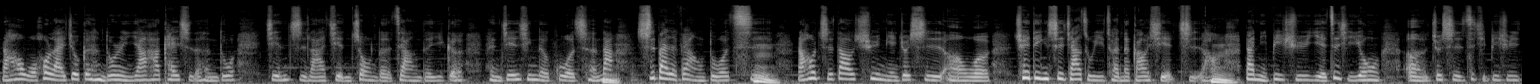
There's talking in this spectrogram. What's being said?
然后我后来就跟很多人一样，他开始了很多减脂啦、减重的这样的一个很艰辛的过程。那失败了非常多次，然后直到去年，就是呃，我确定是家族遗传的高血脂哈，那你必须也自己用呃，就是自己必须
